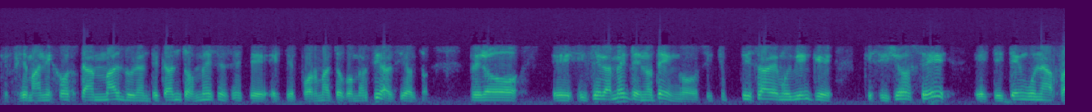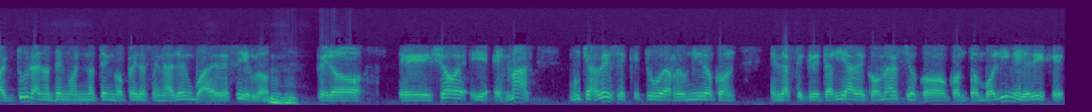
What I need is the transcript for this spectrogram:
que se manejó tan mal durante tantos meses este este formato comercial, ¿cierto? Pero eh, sinceramente no tengo. Si usted sabe muy bien que que si yo sé, este tengo una factura, no tengo no tengo pelos en la lengua de decirlo. Pero eh, yo es más, muchas veces que estuve reunido con en la Secretaría de Comercio con, con Tombolini y le dije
